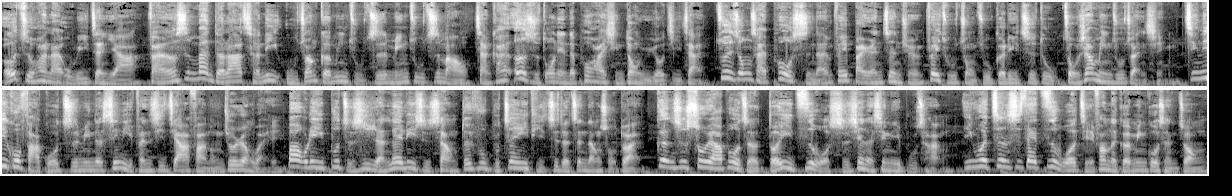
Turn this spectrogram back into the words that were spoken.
而只换来武力镇压。反而是曼德拉成立武装革命组织民族之矛，展开二十多年的破坏行动与游击战，最终才迫使南非白人政权废除种族隔离制度，走向民主转型。经历过法国殖民的心理分析家法农就认为，暴力不只是人类历史上对付不正义体制的正当手段，更是受压迫者得以自我实现的心理补偿。因为正是在自我解放的革命过程中，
